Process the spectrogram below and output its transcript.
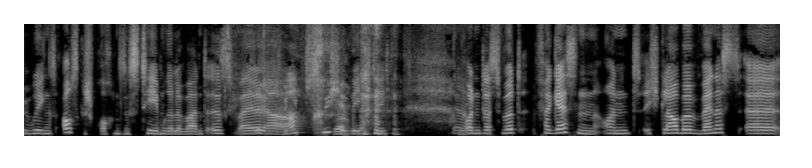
übrigens ausgesprochen systemrelevant ist, weil Ja. für die Psyche Ja. wichtig. Ja. Und das wird vergessen. Und ich glaube, wenn es äh,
